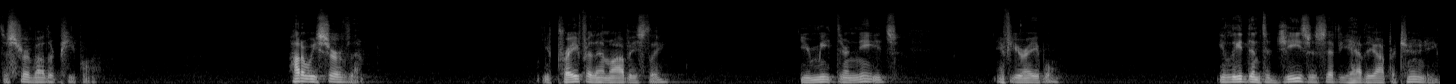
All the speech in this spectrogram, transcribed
to serve other people? How do we serve them? You pray for them, obviously. You meet their needs if you're able. You lead them to Jesus if you have the opportunity.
